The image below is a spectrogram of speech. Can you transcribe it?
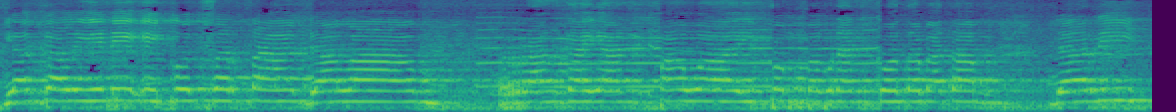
yang kali ini ikut serta dalam rangkaian pawai pembangunan Kota Batam dari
